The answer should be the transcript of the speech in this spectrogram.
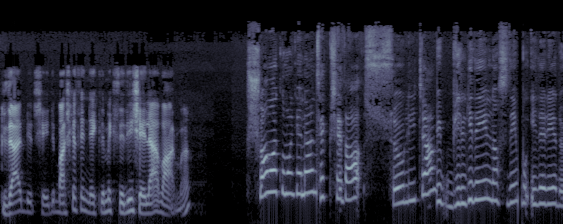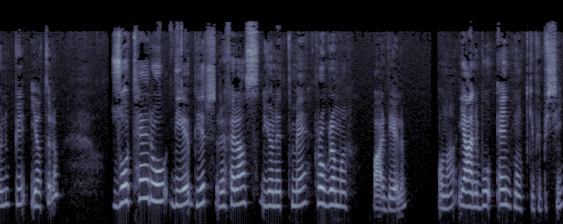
güzel bir şeydi. Başka senin eklemek istediğin şeyler var mı? Şu an aklıma gelen tek bir şey daha söyleyeceğim. Bir bilgi değil nasıl diyeyim bu ileriye dönük bir yatırım. Zotero diye bir referans yönetme programı var diyelim ona. Yani bu EndNote gibi bir şey.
